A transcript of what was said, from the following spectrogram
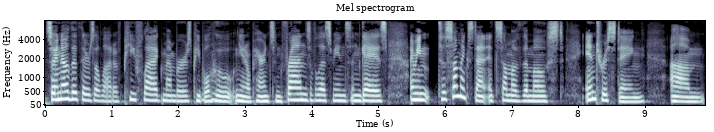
So I know that there's a lot of PFLAG members, people who, you know, parents and friends of lesbians and gays. I mean, to some extent, it's some of the most interesting um,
